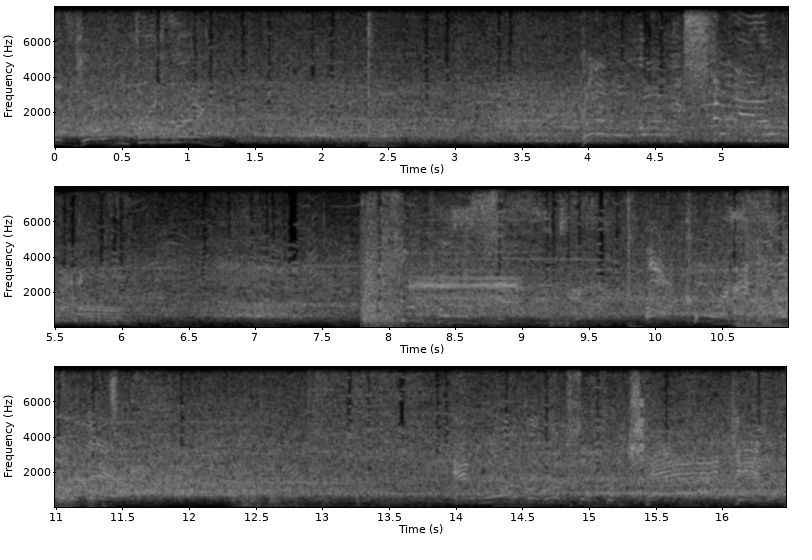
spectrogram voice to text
Almost drove him through the ring. Kyle O'Reilly setting it up. Oh, Corey, over there. And what a reversal from Chad Gable.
